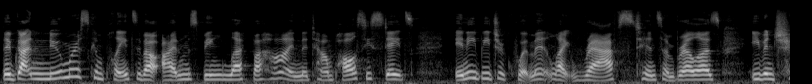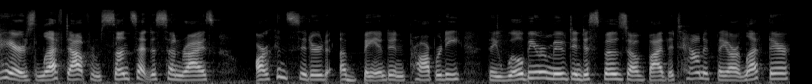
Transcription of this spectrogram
They've gotten numerous complaints about items being left behind. The town policy states any beach equipment like rafts, tents, umbrellas, even chairs left out from sunset to sunrise are considered abandoned property. They will be removed and disposed of by the town if they are left there.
